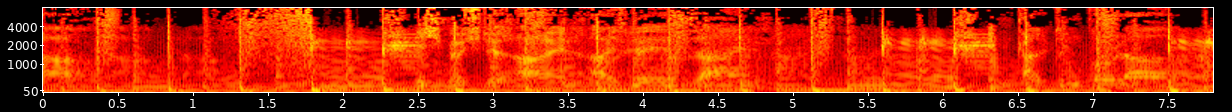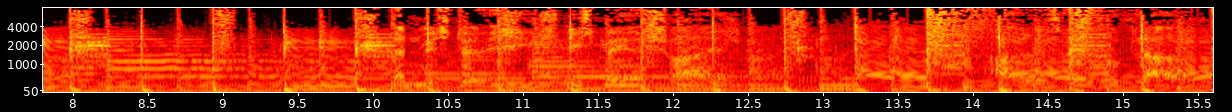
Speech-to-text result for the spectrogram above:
da. Ich möchte ein Eisbär sein im kalten Polar. Dann müsste ich nicht mehr schreien. Alles wäre so klar.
